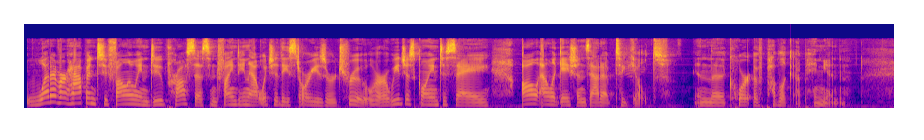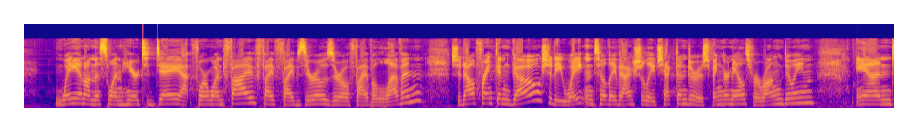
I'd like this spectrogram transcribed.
whatever happened to following due process and finding out which of these stories are true? Or are we just going to say all allegations add up to guilt in the court of public opinion? Weigh in on this one here today at 415 550 0511. Should Al Franken go? Should he wait until they've actually checked under his fingernails for wrongdoing? And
